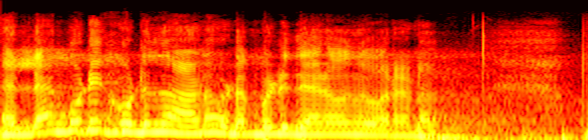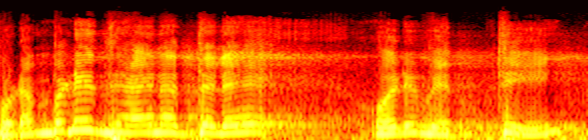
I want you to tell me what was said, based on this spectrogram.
എല്ലാം കൂടി കൂടുന്നതാണ് ഉടമ്പടി ധ്യാനം എന്ന് പറയുന്നത്. ഉടമ്പടി ധ്യാനത്തിൽ ഒരു വ്യക്തി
